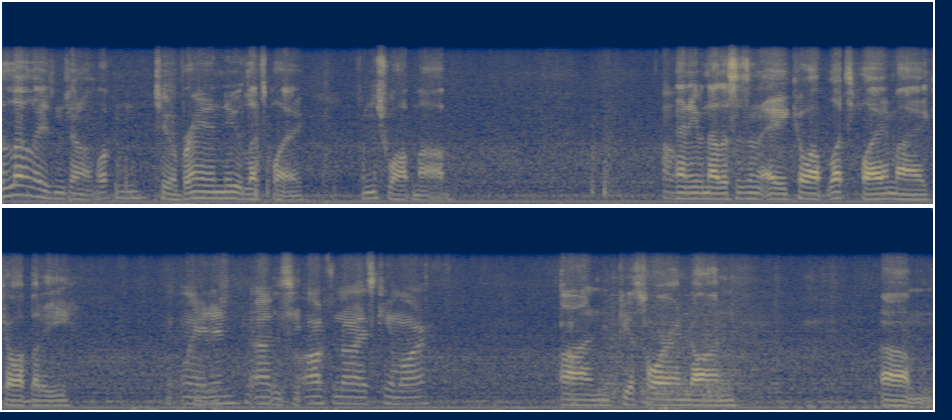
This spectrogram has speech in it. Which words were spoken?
Hello ladies and gentlemen, welcome to a brand new Let's Play from the Schwab Mob. Oh. And even though this isn't a co-op Let's Play, my co-op buddy Landon, uh, he- also known as Kmar. on PS4 and on um,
